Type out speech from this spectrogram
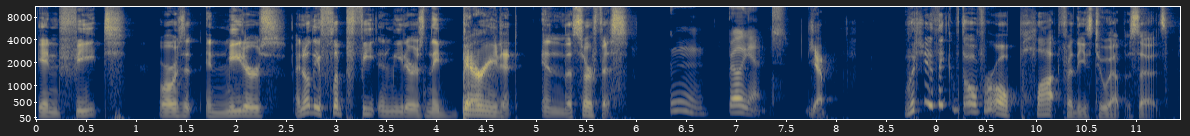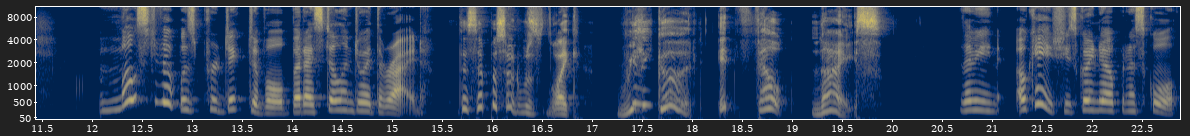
in feet, or was it in meters? I know they flipped feet and meters and they buried it in the surface. Mm, brilliant. Yep. What did you think of the overall plot for these two episodes? Most of it was predictable, but I still enjoyed the ride. This episode was like really good. It felt nice. I mean, okay, she's going to open a school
